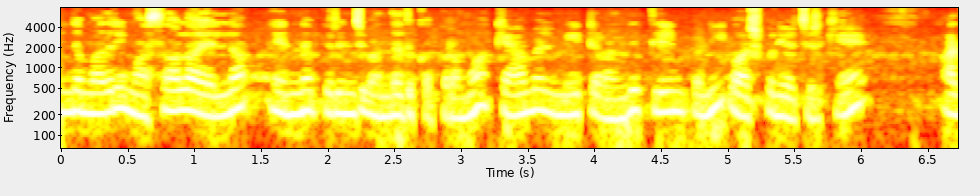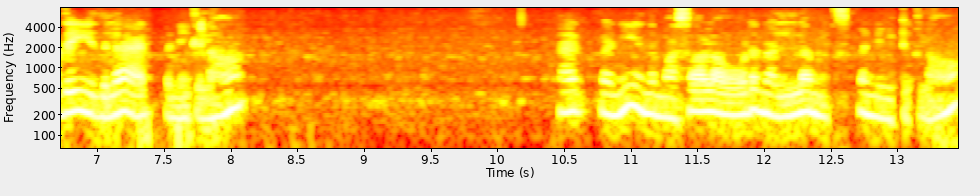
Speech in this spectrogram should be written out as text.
இந்த மாதிரி மசாலா எல்லாம் எண்ணெய் பிரிஞ்சு வந்ததுக்கப்புறமா கேமல் மீட்டை வந்து க்ளீன் பண்ணி வாஷ் பண்ணி வச்சுருக்கேன். அதையும் இதில் ஆட் பண்ணிக்கலாம். ஆட் பண்ணி அந்த மசாலாவோடு நல்லா மிக்ஸ் பண்ணி விட்டுக்கலாம்.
